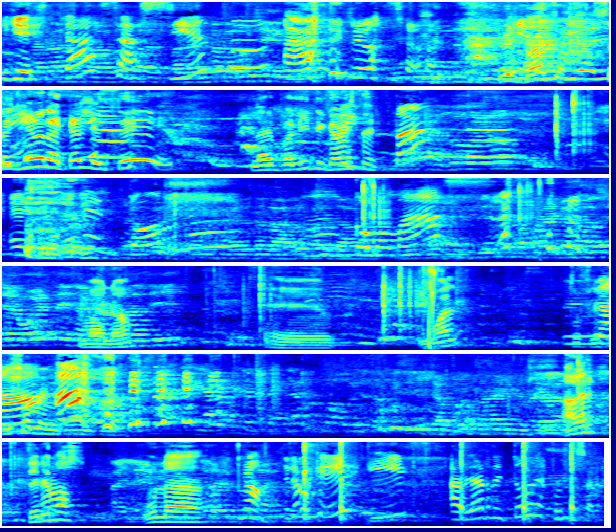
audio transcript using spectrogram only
y estás haciendo. Ah, no vas a ver. ¿Qué pasa? Señora, cállese. La de política, se ¿viste? en un entorno mm, como más. Bueno. Eh, igual. Tu flequillo No. me encanta. A ver, tenemos una. No, tenemos que ir y hablar de todas las profesoras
